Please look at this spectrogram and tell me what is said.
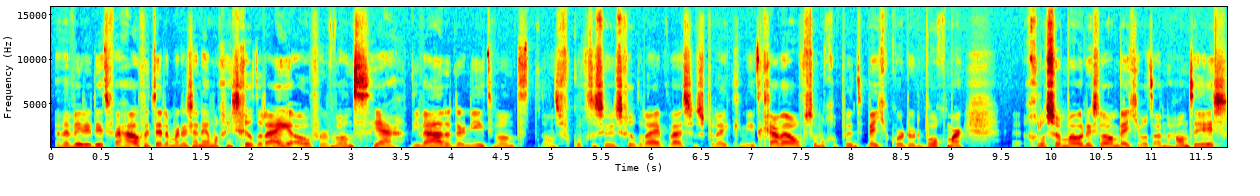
we willen dit verhaal vertellen, maar er zijn helemaal geen schilderijen over. Want ja, die waren er niet, want anders verkochten ze hun schilderij bij wijze van spreken niet. Ik ga wel op sommige punten een beetje kort door de bocht, maar eh, grosso modo is wel een beetje wat aan de hand is.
